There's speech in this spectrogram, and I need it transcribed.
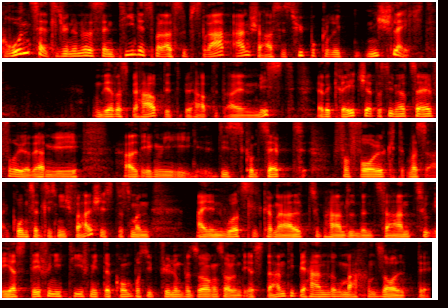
grundsätzlich, wenn du nur das Sentin jetzt mal als Substrat anschaust, ist Hypochlorid nicht schlecht. Und wer das behauptet, behauptet einen Mist. Ja, der Gretsch hat das immer erzählt früher. Der hat irgendwie halt irgendwie dieses Konzept verfolgt, was grundsätzlich nicht falsch ist, dass man einen Wurzelkanal zu behandelnden Zahn zuerst definitiv mit der Kompositfüllung versorgen soll und erst dann die Behandlung machen sollte.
